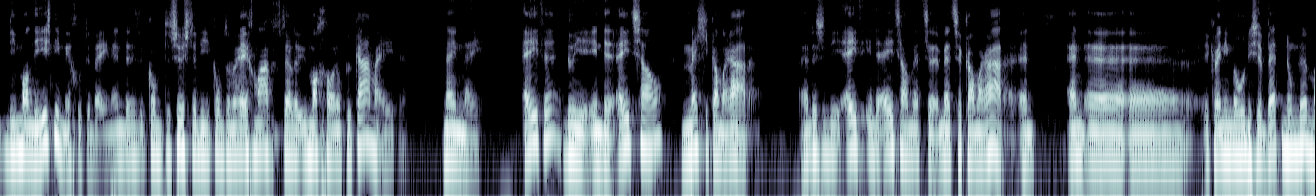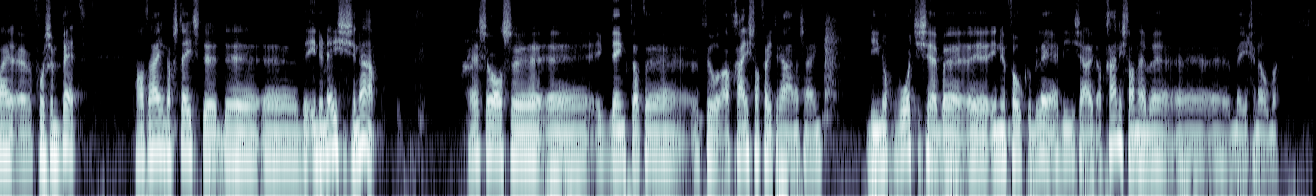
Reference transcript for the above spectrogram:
die man die is niet meer goed te been. En er komt de zuster die komt hem regelmatig vertellen, u mag gewoon op uw kamer eten. Nee, nee. Eten doe je in de eetzaal met je kameraden. Dus die eet in de eetzaal met zijn kameraden. En, en eh, ik weet niet meer hoe hij zijn bed noemde, maar voor zijn bed had hij nog steeds de, de, de Indonesische naam. Zoals eh, eh, ik denk dat er veel Afghanistan-veteranen zijn die nog woordjes hebben eh, in hun vocabulaire die ze uit Afghanistan hebben eh, eh, meegenomen.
